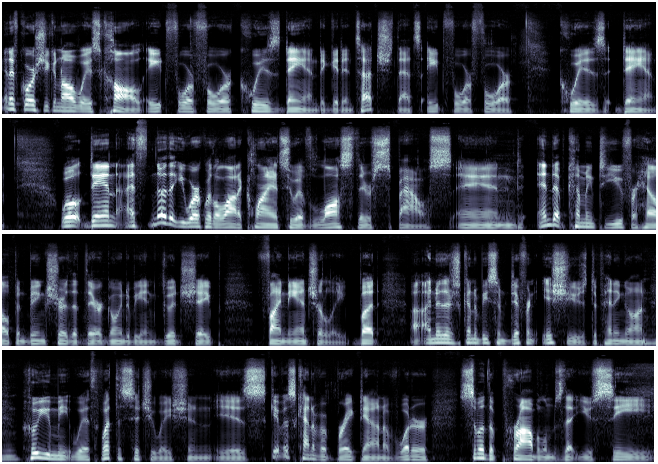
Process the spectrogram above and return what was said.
And of course, you can always call 844 Quiz Dan to get in touch. That's 844 Quiz Dan. Well, Dan, I know that you work with a lot of clients who have lost their spouse and end up coming to you for help and being sure that they're going to be in good shape financially. But uh, I know there's going to be some different issues depending on mm-hmm. who you meet with, what the situation is. Give us kind of a breakdown of what are some of the problems that you see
